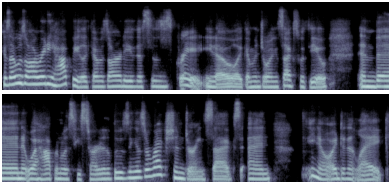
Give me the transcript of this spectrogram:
because I was already happy. Like, I was already, this is great, you know, like I'm enjoying sex with you. And then what happened was he started losing his erection during sex. And, you know, I didn't like,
